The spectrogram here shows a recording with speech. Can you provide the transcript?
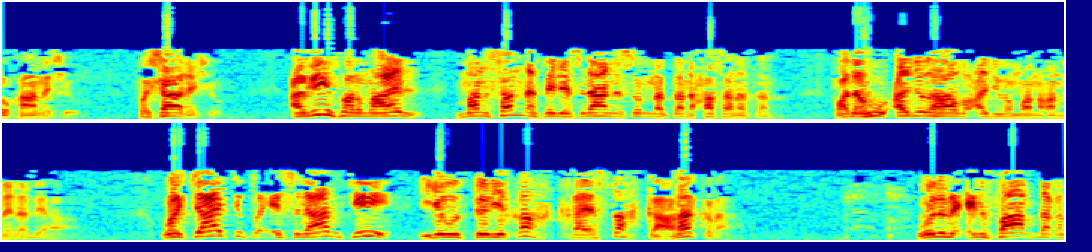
روخانه شو فشار شو اغي فرمایل من سنه فی الاسلام سنتا حسنتا فله اجرها واجر من عمل بها وچا چې په اسلام کې یو طریقه خاصه کارا کړه ولې انفاق دغه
